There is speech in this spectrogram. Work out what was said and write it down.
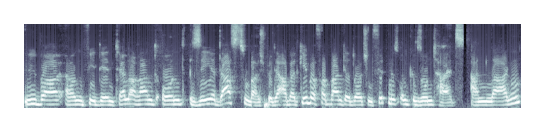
über irgendwie den Tellerrand und sehe, dass zum Beispiel der Arbeitgeberverband der deutschen Fitness- und Gesundheitsanlagen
